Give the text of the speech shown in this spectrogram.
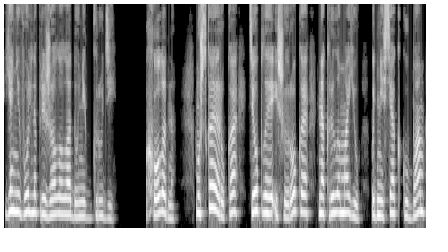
я невольно прижала ладони к груди. «Холодно?» Мужская рука, теплая и широкая, накрыла мою. Поднеся к губам,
